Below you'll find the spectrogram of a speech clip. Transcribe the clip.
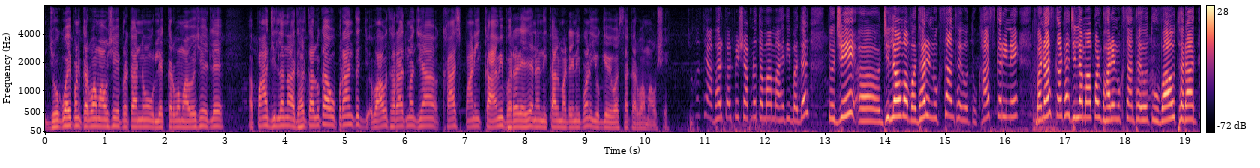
જોગવાઈ પણ કરવામાં આવશે, એ પ્રકારનો ઉલ્લેખ કરવામાં આવ્યો છે. એટલે પાંચ જિલ્લાના અઢાર તાલુકા ઉપરાંત વાવ થરાદમાં જ્યાં ખાસ પાણી કાયમી ભરાઈ રહે છે અને નિકાલ માટેની પણ યોગ્ય વ્યવસ્થા કરવામાં આવશે. આભાર કલ્પેશ આપનો તમામ માહિતી બદલ. તો જે જિલ્લાઓમાં વધારે નુકસાન થયું હતું, ખાસ કરીને બનાસકાંઠા જિલ્લામાં પણ ભારે નુકસાન થયું હતું, વાવ, થરાદ,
